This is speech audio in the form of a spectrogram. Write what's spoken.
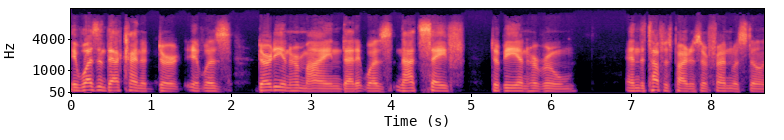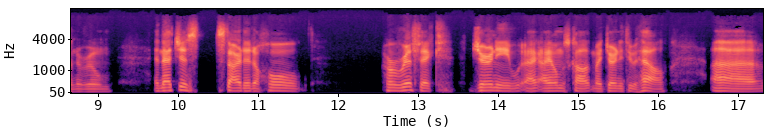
it wasn't that kind of dirt. It was dirty in her mind that it was not safe to be in her room. And the toughest part is her friend was still in the room and that just started a whole horrific journey. I, I almost call it my journey through hell uh,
